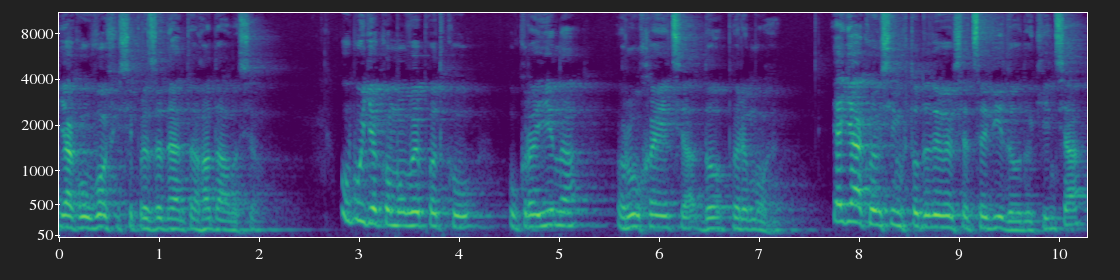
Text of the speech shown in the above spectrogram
як в офісі президента гадалося. У будь-якому випадку Україна рухається до перемоги. Я дякую всім, хто додивився це відео до кінця.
